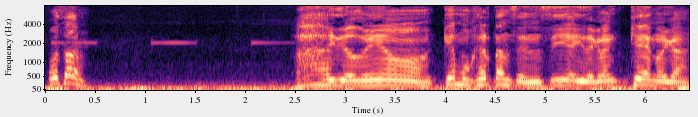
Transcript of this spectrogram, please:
¿Cómo están? Ay, Dios mío, qué mujer tan sencilla y de gran... ¿Quién, oiga?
